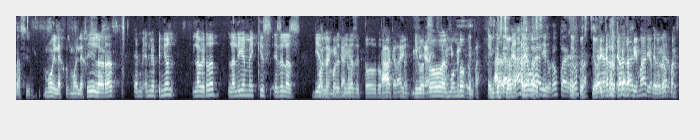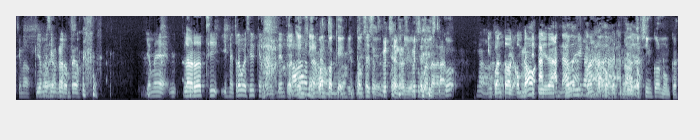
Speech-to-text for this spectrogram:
Así. muy lejos, muy lejos. Sí, la verdad, en, en mi opinión, la verdad, la Liga MX es de las 10 Polémica, mejores ¿no? ligas de toda Europa. Ah, caray. Me- Digo, Ya todo el mundo. En. En Ah, cuestión, me atrevo a caray, decir- Europa, en Europa. cuestión, Ricardo, acabas la primaria De primero, Europa. mi estimado. que yo me siento europeo. yo me, la verdad sí, y me atrevo a decir que dentro ¿En, de en- todo, en no, cuanto no, a qué? no. En cuanto a Entonces, qué? a No, en cuanto a competitividad, No, a- a nada, en en cuanto a no, competitividad. top 5 nunca.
